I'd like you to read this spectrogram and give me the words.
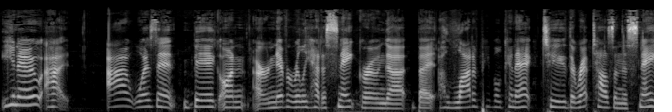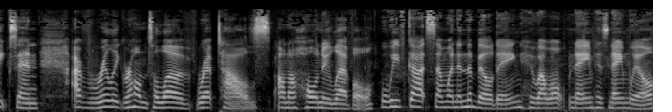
you know, I I wasn't big on or never really had a snake growing up, but a lot of people connect to the reptiles and the snakes. And I've really grown to love reptiles on a whole new level. Well, we've got someone in the building who I won't name, his name will,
